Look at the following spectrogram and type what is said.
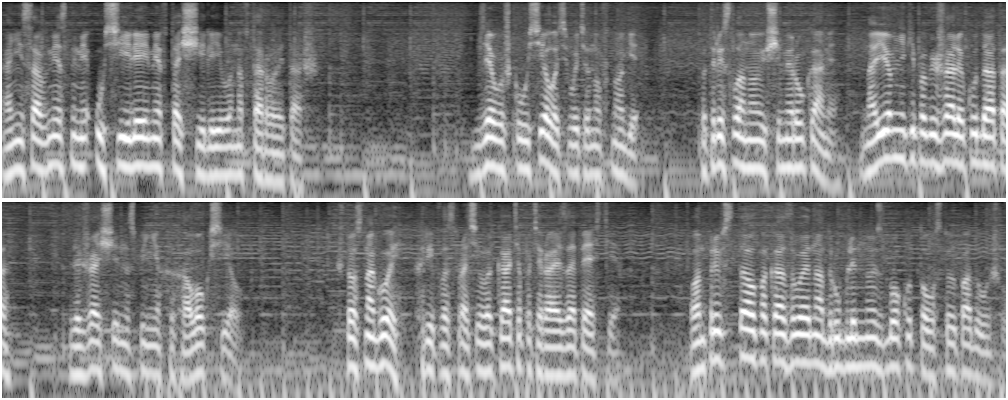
они совместными усилиями втащили его на второй этаж. Девушка уселась, вытянув ноги, потрясла ноющими руками. Наемники побежали куда-то. Лежащий на спине хохолок сел. «Что с ногой?» — хрипло спросила Катя, потирая запястье. Он привстал, показывая надрубленную сбоку толстую подошву.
